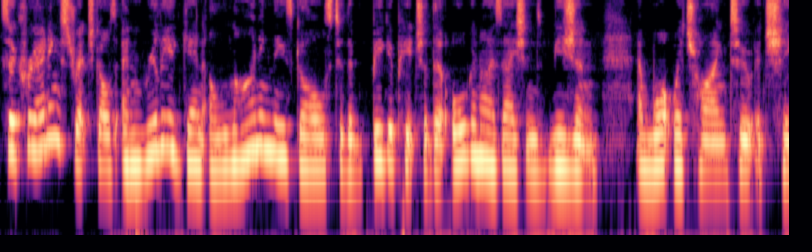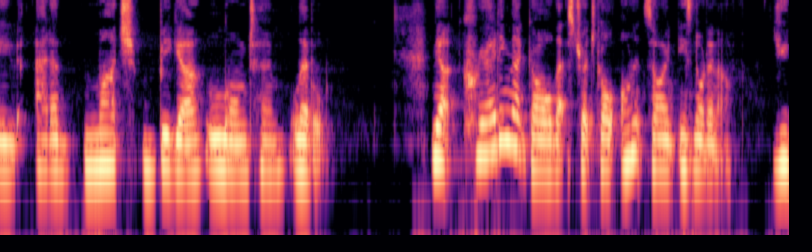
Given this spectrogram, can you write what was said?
So creating stretch goals and really again aligning these goals to the bigger picture, the organization's vision and what we're trying to achieve at a much bigger long-term level. Now, creating that goal, that stretch goal on its own is not enough. You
